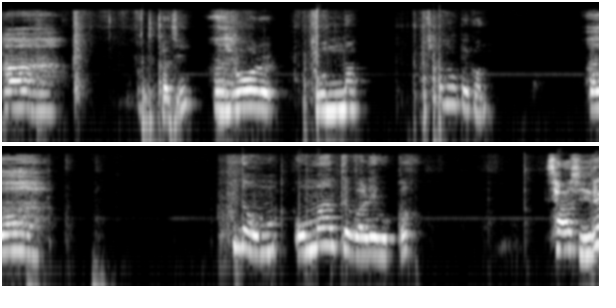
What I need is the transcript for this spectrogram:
아. 어떡하지? 이거를 돈낭 1,500원. 아. 근데 엄, 엄마한테 말해볼까? 사실은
